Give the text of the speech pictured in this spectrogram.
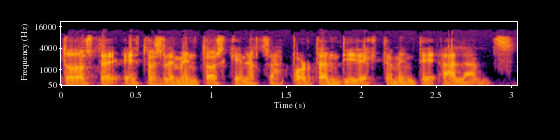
todos estos elementos que nos transportan directamente a Lance.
